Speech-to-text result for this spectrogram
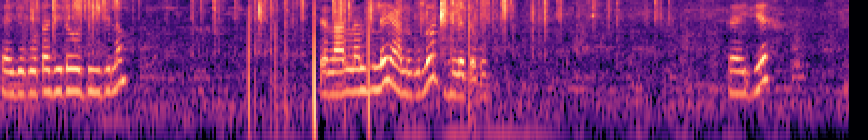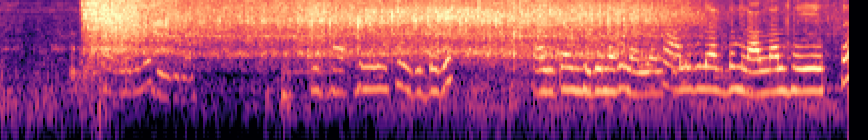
তাই যে গোটা জিরেও দিয়ে দিলাম। এটা লাল লাল হলেই আলুগুলো ঢেলে দেবো। তাই যে আলুগুলো দিয়ে দিলাম এই ভাত হয়ে গেছে এগুলো দেবো। আলুটাও ভেজে নেব, লাল লাল আলুগুলো একদম লাল লাল হয়ে এসছে।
